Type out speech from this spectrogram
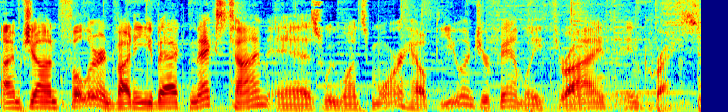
I'm John Fuller, inviting you back next time as we once more help you and your family thrive in Christ.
